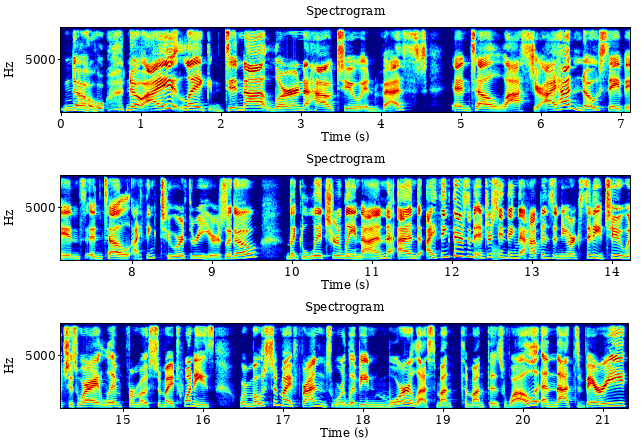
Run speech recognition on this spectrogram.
No, no, I like did not learn how to invest until last year. I had no savings until I think two or three years ago, like literally none. And I think there's an interesting thing that happens in New York City too, which is where I lived for most of my 20s, where most of my friends were living more or less month to month as well. And that's very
